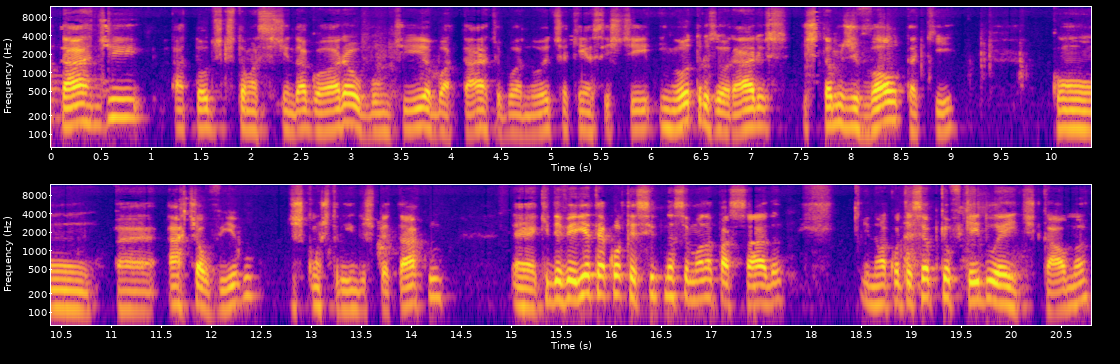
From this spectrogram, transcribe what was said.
tarde a todos que estão assistindo agora, ou bom dia, boa tarde, boa noite a quem assistir em outros horários. Estamos de volta aqui com é, Arte ao Vivo, Desconstruindo o Espetáculo, é, que deveria ter acontecido na semana passada, e não aconteceu porque eu fiquei doente. Calma,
